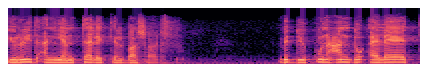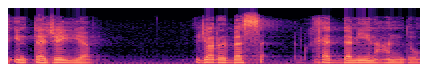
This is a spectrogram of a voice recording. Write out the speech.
يريد أن يمتلك البشر. بده يكون عنده آلات إنتاجية. مجرد بس خدامين عنده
